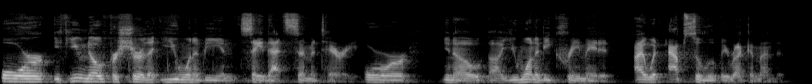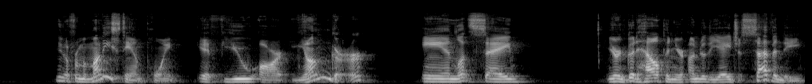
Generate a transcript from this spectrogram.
Or if you know for sure that you want to be in, say, that cemetery, or you know, uh, you want to be cremated, I would absolutely recommend it. You know, from a money standpoint, if you are younger, and let's say you're in good health and you're under the age of 70,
